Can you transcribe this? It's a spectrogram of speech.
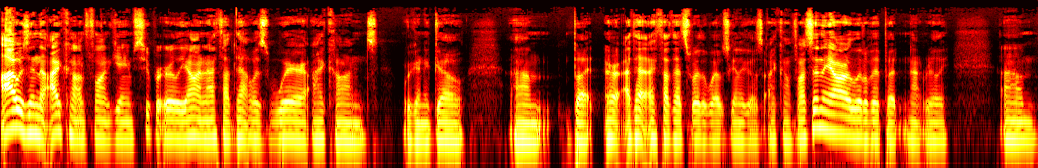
I was in the icon font game super early on, and I thought that was where icons were going to go. Um, but or I, th- I thought that's where the web's going to go is icon fonts, and they are a little bit, but not really. Um,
